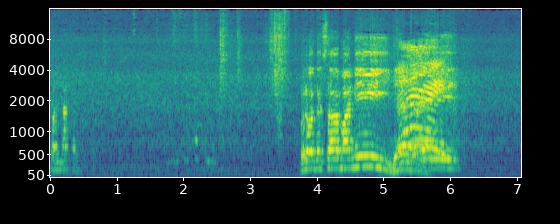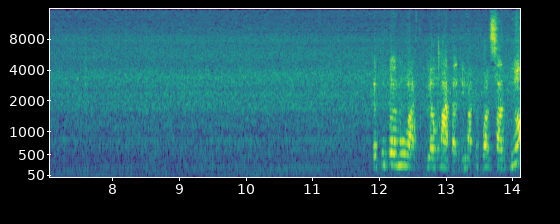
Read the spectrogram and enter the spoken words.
વંદના કરો. બોલો દશામાની જય. તો તું કઈ હું વાત લઉં માતાજી માટે પ્રસાદ નો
